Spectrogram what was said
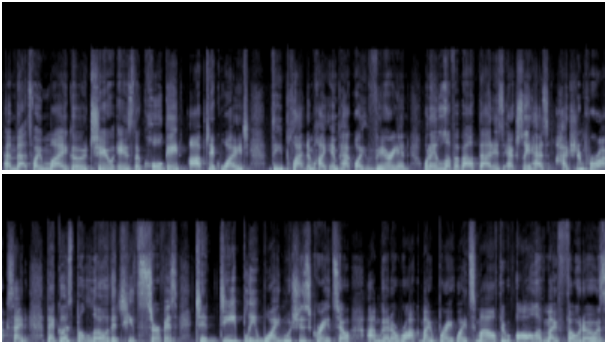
And that's why my go-to is the Colgate Optic White, the Platinum High Impact White variant. What I love about that is actually has hydrogen peroxide that goes below the teeth surface to deeply whiten, which is great. So I'm gonna rock my bright white smile through all of my photos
